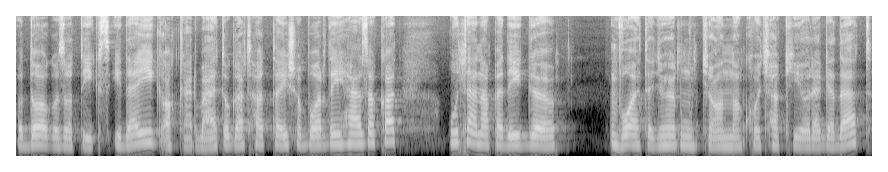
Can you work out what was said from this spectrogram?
ott dolgozott x ideig, akár váltogathatta is a bordélyházakat, utána pedig volt egy olyan útja annak, hogyha kiöregedett,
